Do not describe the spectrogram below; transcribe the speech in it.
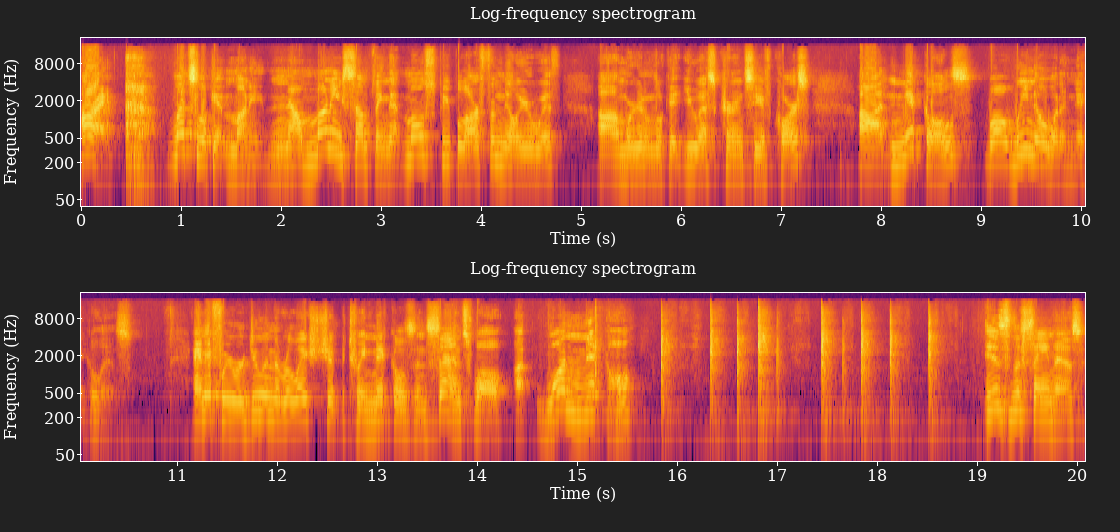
All right, let's look at money. Now, money is something that most people are familiar with. Um, we're going to look at US currency, of course. Uh, nickels, well, we know what a nickel is. And if we were doing the relationship between nickels and cents, well, uh, one nickel is the same as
